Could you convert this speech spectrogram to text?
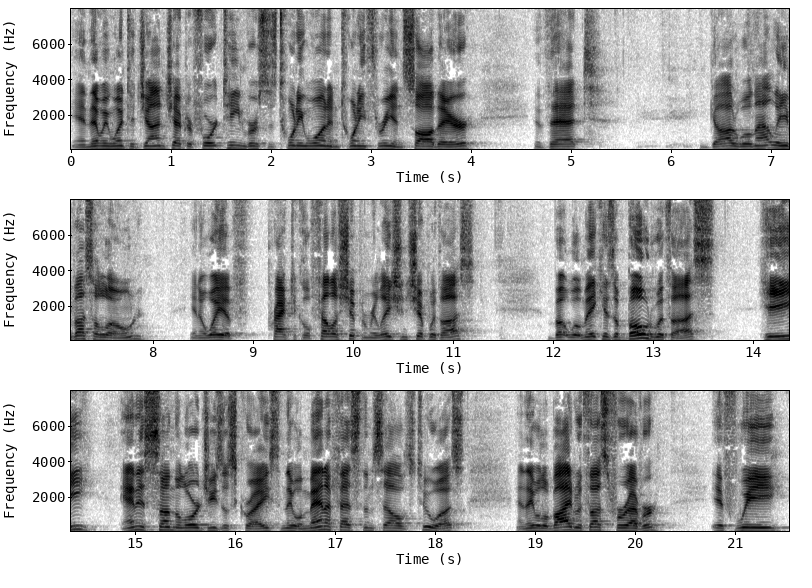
And then we went to John chapter 14, verses 21 and 23, and saw there that God will not leave us alone in a way of practical fellowship and relationship with us, but will make his abode with us, he and his Son, the Lord Jesus Christ, and they will manifest themselves to us, and they will abide with us forever if we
